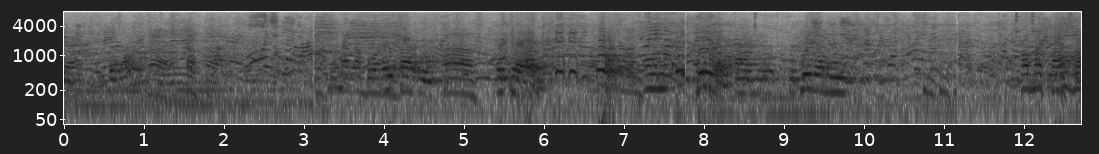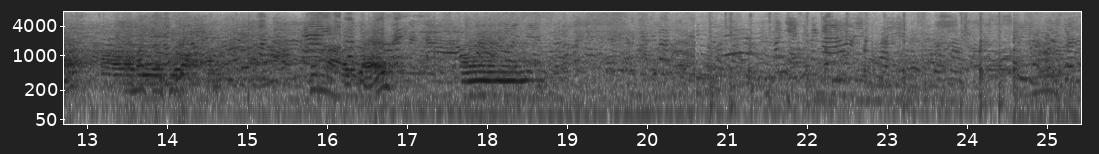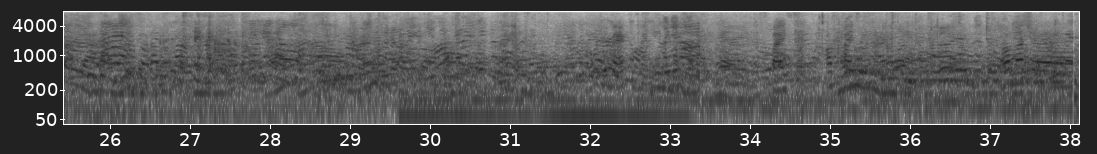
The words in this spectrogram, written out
Eight bar each. Okay. Oh, and beer and the beer and How much price? How much does it? Ten baht. okay. And สไปซ์เอาส ไปซ์ How much uh,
